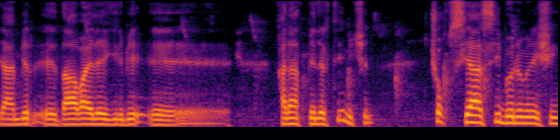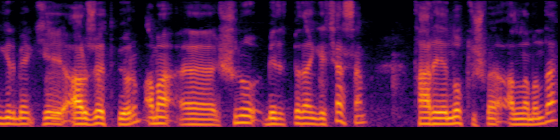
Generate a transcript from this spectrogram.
yani bir e, dava ile ilgili bir e, kanaat belirttiğim için çok siyasi bölümüne işin girmek e, arzu etmiyorum ama e, şunu belirtmeden geçersem tarihe not düşme anlamında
